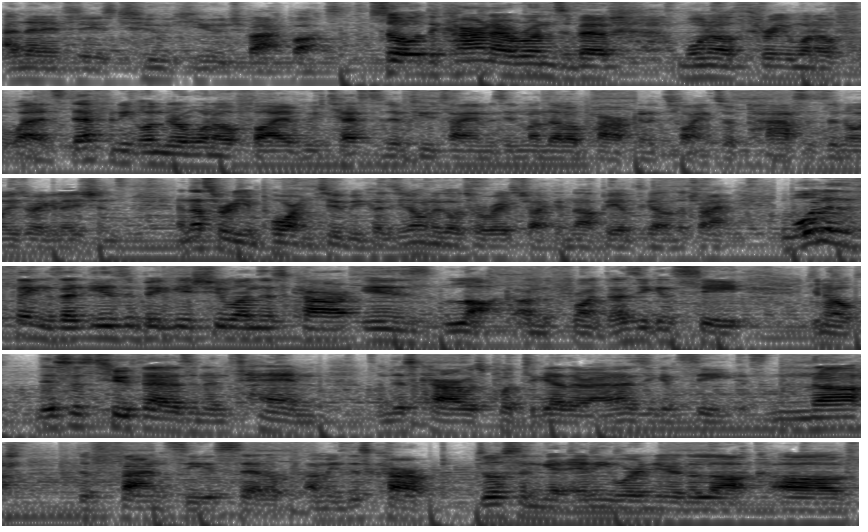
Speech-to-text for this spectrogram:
and then into these two huge back boxes. So the car now runs about 103, 104, well, it's definitely under 105. We've tested a few times in Mondello Park and it's fine. So it passes the noise regulations. And that's really important too because you don't want to go to a racetrack and not be able to get on the track. One of the things that is a big issue on this car is lock on the front. As you can see, you know, this is 2010 when this car was put together and as you can see, it's not the fanciest setup. I mean, this car doesn't get anywhere near the lock of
